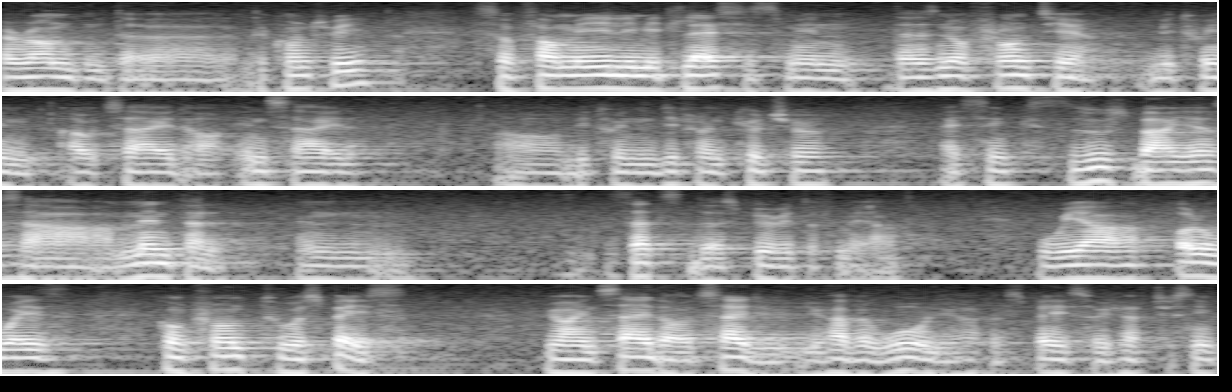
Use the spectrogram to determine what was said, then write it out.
around the, the country. So for me, limitless is mean there's no frontier between outside or inside or between different culture. I think those barriers are mental and that's the spirit of my art we are always confronted to a space. You are inside or outside, you, you have a wall, you have a space, so you have to think.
